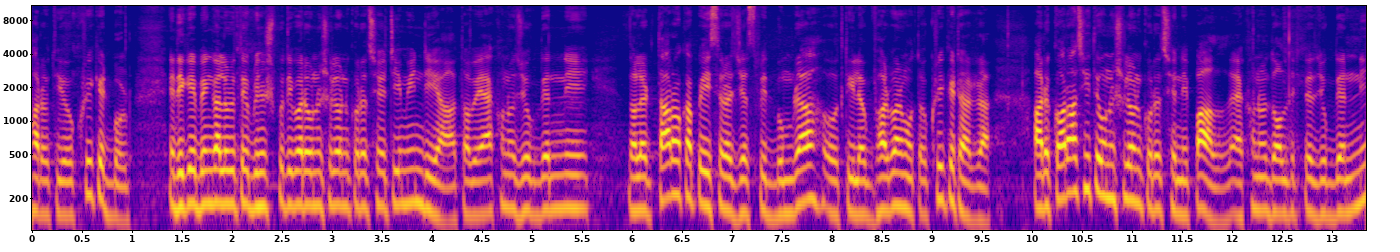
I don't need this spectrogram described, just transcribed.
ভারতীয় ক্রিকেট বোর্ড। এদিকে বেঙ্গালুরুতে বৃহস্পতিবার অনুশীলন করেছে টিম ইন্ডিয়া, তবে এখনও যোগ দেননি দলের তারকা পেসার জসপ্রীত বুমরাহ ও তিলক ভার্মার মতো ক্রিকেটাররা আর করাচিতে অনুশীলন করেছে নেপাল। এখনও দলটিতে যোগ দেননি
